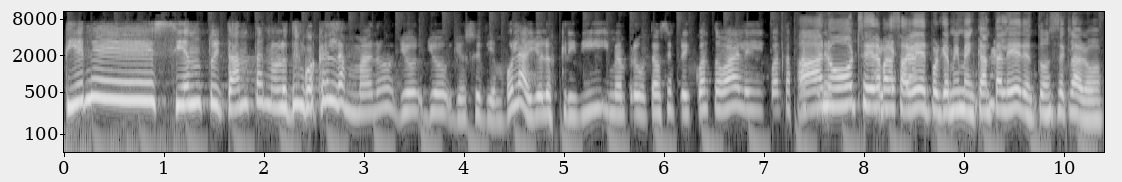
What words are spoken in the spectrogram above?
Tiene ciento y tantas, no lo tengo acá en las manos. Yo, yo, yo soy bien volada. Yo lo escribí y me han preguntado siempre cuánto vale y cuántas ah, páginas. Ah, no, era para saber, porque a mí me encanta leer, entonces, claro,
